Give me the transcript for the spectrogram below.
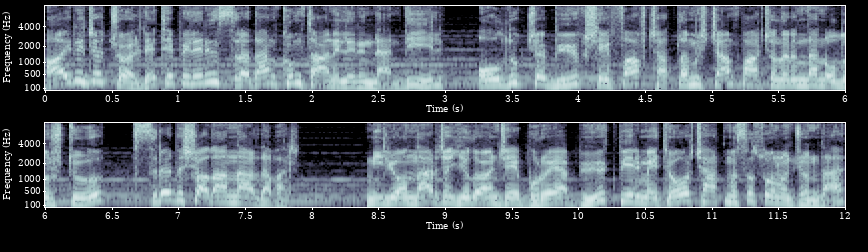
Ayrıca çölde tepelerin sıradan kum tanelerinden değil, oldukça büyük şeffaf çatlamış cam parçalarından oluştuğu sıra dışı alanlar da var. Milyonlarca yıl önce buraya büyük bir meteor çarpması sonucunda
